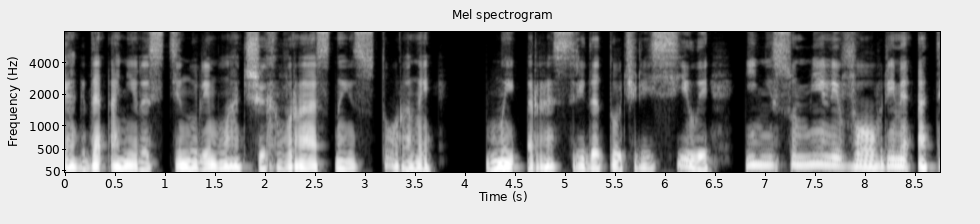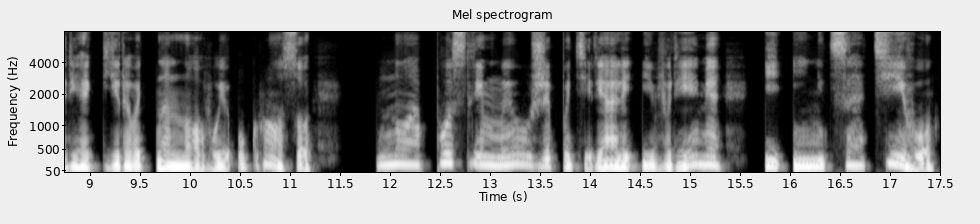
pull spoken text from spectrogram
когда они растянули младших в разные стороны. Мы рассредоточили силы и не сумели вовремя отреагировать на новую угрозу. Ну а после мы уже потеряли и время, и инициативу.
